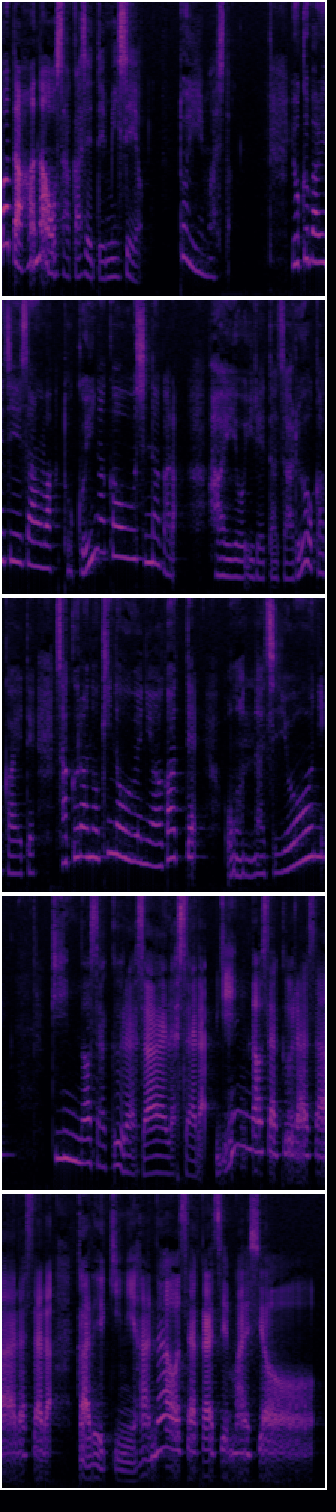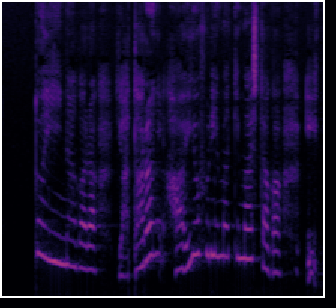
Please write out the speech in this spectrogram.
また花を咲かせてみせよ」と言いました。欲張りじいさんは得意な顔をしながら灰を入れたざるを抱えて桜の木の上に上がって同じように「金の桜さらさら銀の桜さらさら枯れ木に花を咲かせましょう」と言いながらやたらに灰を振りまきましたが一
